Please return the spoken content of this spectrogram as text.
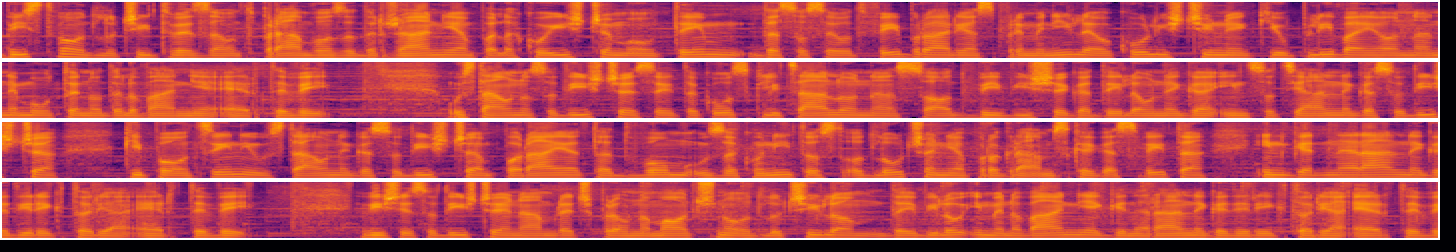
Bistvo odločitve za odpravo zadržanja pa lahko iščemo v tem, da so se od februarja spremenile okoliščine, ki vplivajo na nemoteno delovanje RTV. Ustavno sodišče se je tako sklicalo na sodbi Višjega delovnega in socialnega sodišča, ki po oceni Ustavnega sodišča porajata dvom v zakonitost odločanja programskega sveta in generalnega direktorja RTV. Višje sodišče je namreč pravnomočno odločilo, da je bilo imenovanje generalnega direktorja RTV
